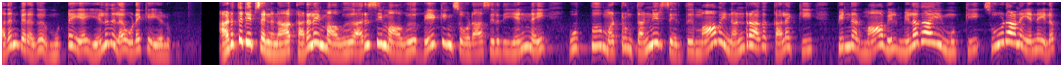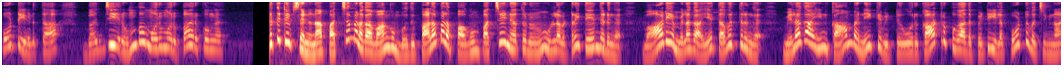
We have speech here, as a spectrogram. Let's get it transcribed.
அதன் பிறகு முட்டையை எளிதில் உடைக்க இயலும். அடுத்த டிப்ஸ் என்னன்னா கடலை மாவு அரிசி மாவு பேக்கிங் சோடா சிறிது எண்ணெய் உப்பு மற்றும் தண்ணீர் சேர்த்து மாவை நன்றாக கலக்கி பின்னர் மாவில் மிளகாயை முக்கி சூடான எண்ணெயில் போட்டு எடுத்தால் பஜ்ஜி ரொம்ப மொறுமொறுப்பாக இருக்குங்க. அடுத்த டிப்ஸ் என்னென்னா பச்சை மிளகாய் வாங்கும்போது பளபளப்பாகவும் பச்சை நிறத்துடனும் உள்ளவற்றை தேர்ந்தெடுங்க. வாடிய மிளகாயை தவிர்த்துருங்க. மிளகாயின் காம்பை நீக்கிவிட்டு ஒரு காற்று புகாத பெட்டியில் போட்டு வச்சிங்கன்னா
